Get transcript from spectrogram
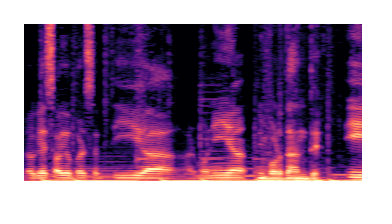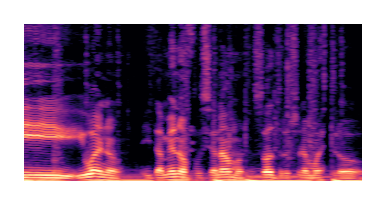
lo que es audio perceptiva, armonía. Importante. Y, y bueno, y también nos fusionamos nosotros. Yo le muestro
